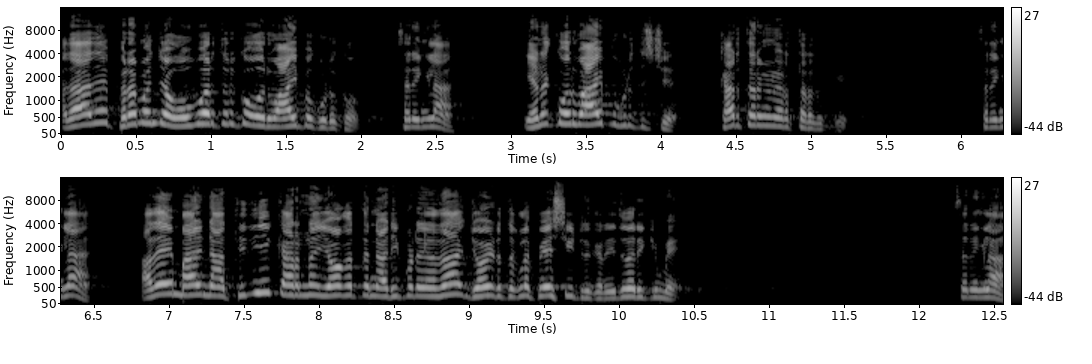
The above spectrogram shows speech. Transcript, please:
அதாவது பிரபஞ்சம் ஒவ்வொருத்தருக்கும் ஒரு வாய்ப்பு கொடுக்கும். சரிங்களா? எனக்கு ஒரு வாய்ப்பு கொடுத்துச்சு கருத்தரங்கு நடத்துறதுக்கு. சரிங்களா? அதே மாதிரி நான் திதி கரண யோகத்தின் அடிப்படையில் தான் ஜோதிடத்துக்குள்ள பேசிகிட்டு இருக்கிறேன் இது வரைக்குமே. சரிங்களா?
